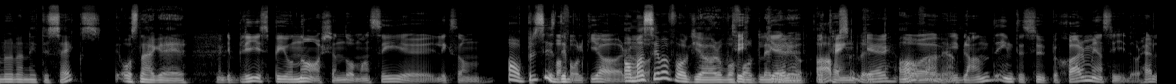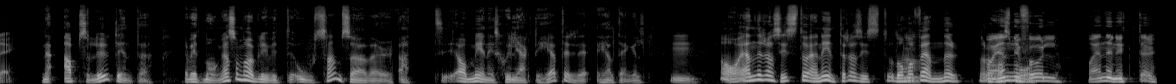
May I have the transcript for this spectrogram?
1996 och såna här grejer. Men det blir spionage ändå. Man ser ju liksom Ja, precis. vad Det, folk gör. ja, man ser vad folk gör och vad folk lägger ut. och Absolut. tänker. Ja, och fan, ja. ibland inte supercharmiga sidor heller. Nej, absolut inte. Jag vet många som har blivit osams över att, ja, meningsskiljaktigheter helt enkelt. Mm. Ja, en är rasist och en är inte rasist och de var vänner när de Och var en små. är full och en är nykter.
